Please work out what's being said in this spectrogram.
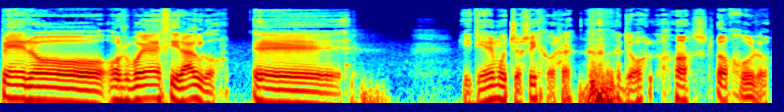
Pero os voy a decir algo. Eh, y tiene muchos hijos, ¿eh? yo os lo juro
